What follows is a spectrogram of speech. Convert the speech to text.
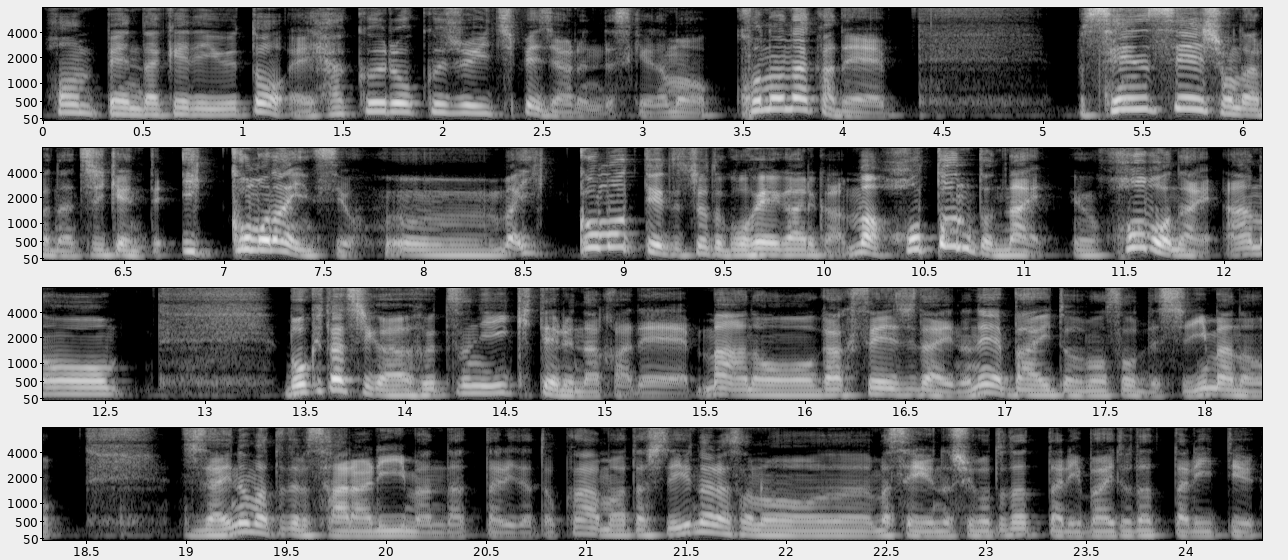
本編だけで言うと、161ページあるんですけれども、この中で、センセーショナルな事件って一個もないんですよ。うん。まあ、一個もって言うとちょっと語弊があるから。まあ、ほとんどない。ほぼない。あのー僕たちが普通に生きてる中で、まあ、あの、学生時代のね、バイトもそうですし、今の時代の、まあ、例えばサラリーマンだったりだとか、まあ、私で言うなら、その、まあ、声優の仕事だったり、バイトだったりっていう、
